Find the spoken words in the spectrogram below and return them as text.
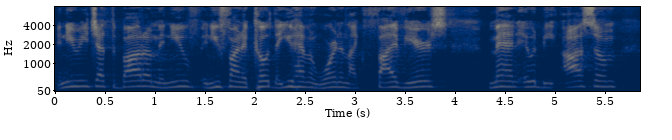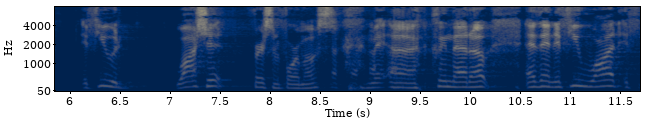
and you reach at the bottom and you and you find a coat that you haven't worn in like five years, man, it would be awesome if you would wash it first and foremost, uh, clean that up, and then if you want, if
